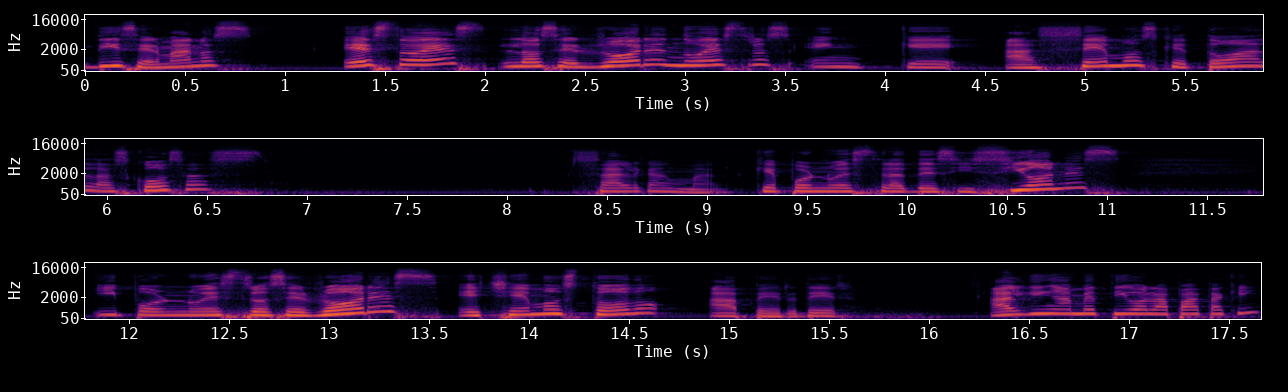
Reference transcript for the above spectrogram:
dice, hermanos, esto es los errores nuestros en que hacemos que todas las cosas salgan mal, que por nuestras decisiones y por nuestros errores echemos todo a perder. ¿Alguien ha metido la pata aquí?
